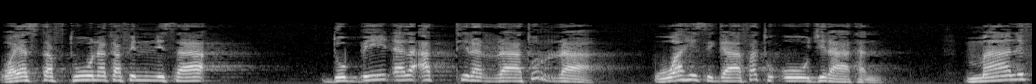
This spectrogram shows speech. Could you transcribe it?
ويستفتونك في النساء dubbii dhala atti rarraaturraa wahi si gaafatu uu jiraatan maaliif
